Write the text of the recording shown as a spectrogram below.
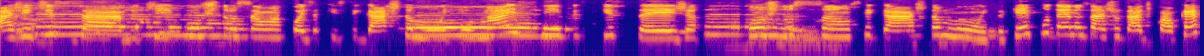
a gente sabe que construção é uma coisa que se gasta muito, por mais simples que seja, construção se gasta muito. Quem puder nos ajudar de qualquer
